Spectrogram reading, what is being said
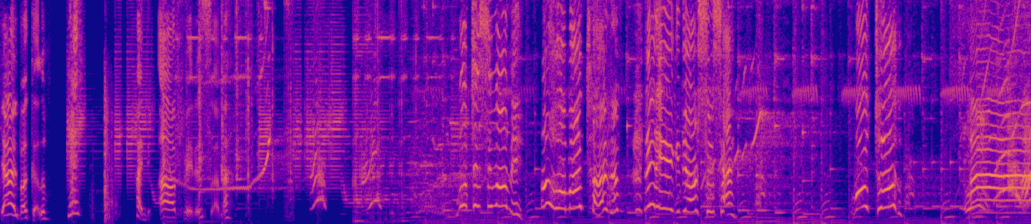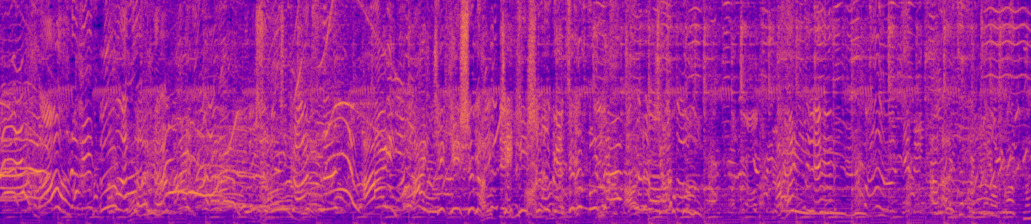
Gel bakalım. Gel. Hadi aferin sana. Mutlu Sıvami. Ah aman tanrım. Nereye gidiyorsun sen? Mutlu. Aa! Ah! Aman tanrım. Şunu çıkarsın. Ay, ay çekin şunu. Çekin şunu götürün buradan. Çabuk olun. Ay. Korkma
